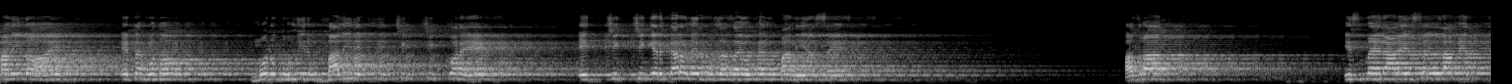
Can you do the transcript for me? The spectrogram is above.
পানি নয়, এটা হলো মরুভূমির বালির একটি চিকচিক করে। এই চিকচিকের কারণে বোঝা যায় ওখানে পানি আছে। হযরত ইসমাইল আলাইহিস সালামের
